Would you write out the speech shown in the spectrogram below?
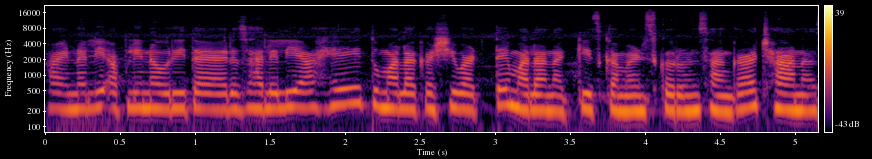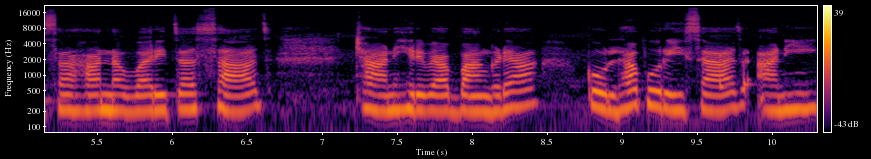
फायनली आपली नवरी तयार झालेली आहे. तुम्हाला कशी वाटते? मला नक्कीच कमेंट्स करून सांगा. छान असा हा नऊवारीचा साज छान हिरव्या बांगड्या कोल्हापुरी साज आणि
